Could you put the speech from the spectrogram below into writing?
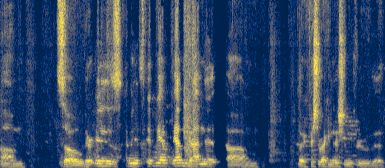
Um, so there is. I mean, it's it, we have we haven't gotten it. Um, the official recognition through the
